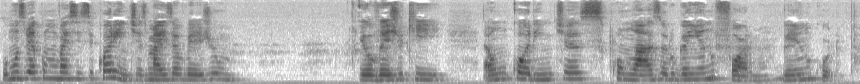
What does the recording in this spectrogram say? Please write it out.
Vamos ver como vai ser esse Corinthians, mas eu vejo eu vejo que é um Corinthians com Lázaro ganhando forma, ganhando corpo.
